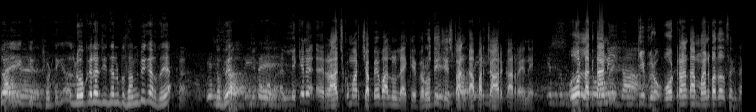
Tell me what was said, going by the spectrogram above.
ਤਾਂ ਇਹ ਇੱਕ ਛੋਟੀ ਗੱਲ ਲੋਕ ਇਹਨਾਂ ਚੀਜ਼ਾਂ ਨੂੰ ਪਸੰਦ ਵੀ ਕਰਦੇ ਆ। ਤਾਂ ਲੇਕਿਨ ਰਾਜਕੁਮਾਰ ਚੱਬੇਵਾਲ ਨੂੰ ਲੈ ਕੇ ਵਿਰੋਧੀ ਜਿਸ ਢੰਗ ਦਾ ਪ੍ਰਚਾਰ ਕਰ ਰਹੇ ਨੇ। ਉਹ ਲੱਗਦਾ ਨਹੀਂ ਕਿ ਵੋਟਰਾਂ ਦਾ ਮਨ ਬਦਲ ਸਕਦਾ?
